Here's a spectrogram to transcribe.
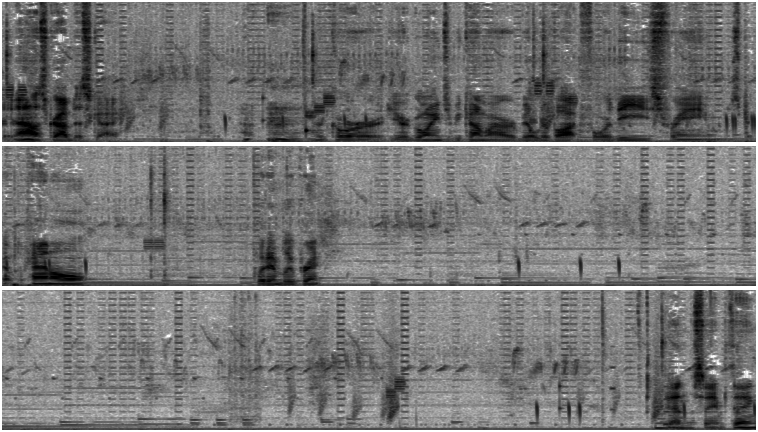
Okay, now let's grab this guy. Record, you're going to become our builder bot for these frames. Pick up the panel, put in blueprint. And the same thing.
